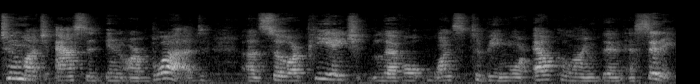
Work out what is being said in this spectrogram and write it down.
too much acid in our blood, uh, so our pH level wants to be more alkaline than acidic.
